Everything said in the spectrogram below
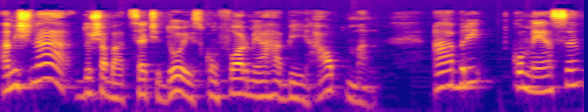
A Mishnah do Shabbat 7.2, conforme a Rabi Hauptmann, abre, começa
